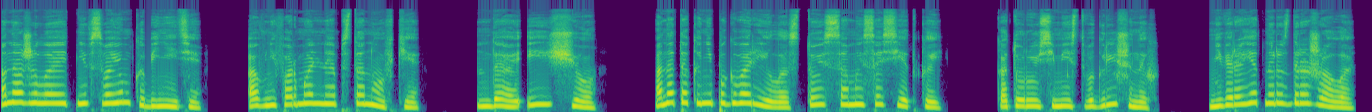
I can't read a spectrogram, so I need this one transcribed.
она желает не в своем кабинете, а в неформальной обстановке. Да, и еще. Она так и не поговорила с той самой соседкой, которую семейство Гришиных невероятно раздражало.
